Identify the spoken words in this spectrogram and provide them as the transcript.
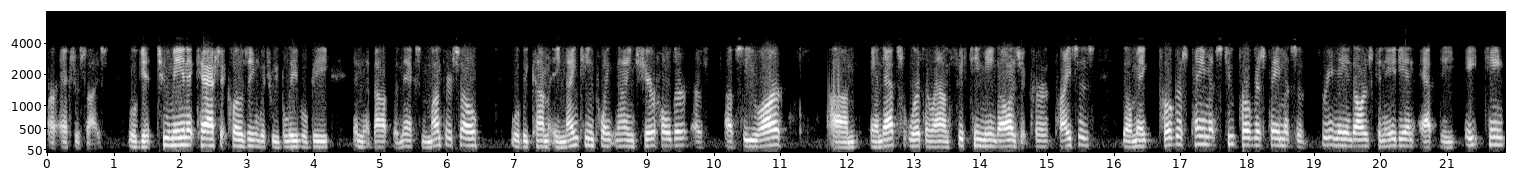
are exercised. We'll get 2 million at cash at closing, which we believe will be in about the next month or so. We'll become a 19.9 shareholder of, of CUR, um, and that's worth around $15 million at current prices. They'll make progress payments, two progress payments of $3 million Canadian at the 18th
